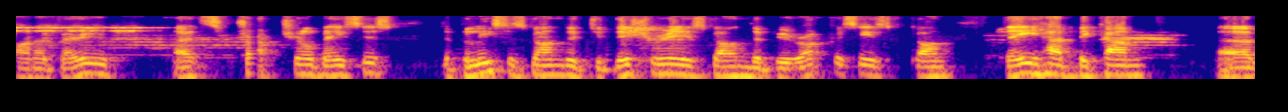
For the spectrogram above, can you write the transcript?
on a very uh, structural basis. The police has gone, the judiciary is gone, the bureaucracy is gone. They have become uh,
